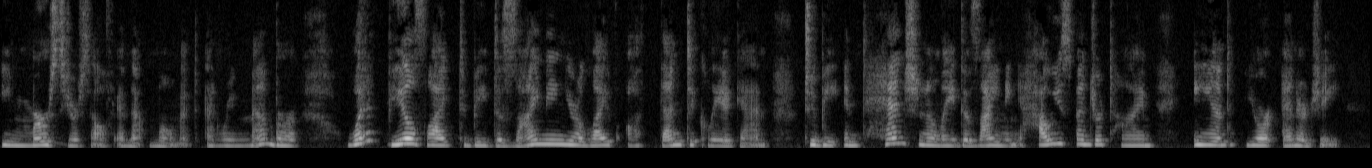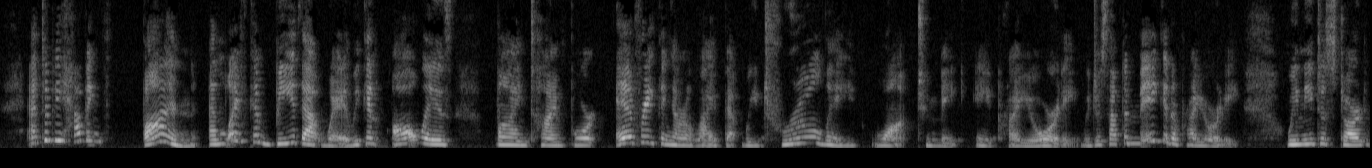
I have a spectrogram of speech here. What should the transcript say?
Immerse yourself in that moment and remember what it feels like to be designing your life authentically again, to be intentionally designing how you spend your time and your energy, and to be having fun. And life can be that way. We can always find time for everything in our life that we truly want to make a priority. We just have to make it a priority. We need to start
